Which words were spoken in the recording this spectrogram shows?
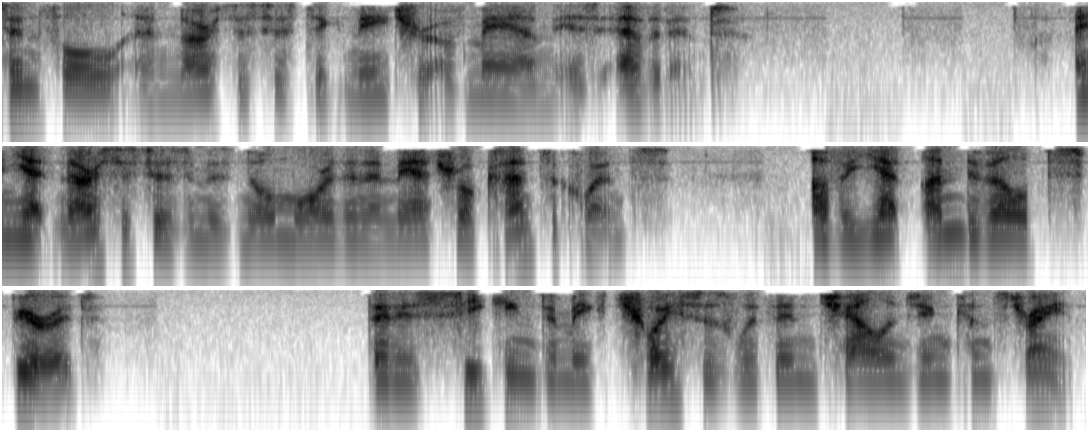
sinful and narcissistic nature of man is evident. And yet narcissism is no more than a natural consequence of a yet undeveloped spirit that is seeking to make choices within challenging constraints.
